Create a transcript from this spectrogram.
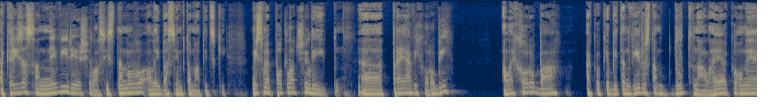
Tá kríza sa nevyriešila systémovo, ale iba symptomaticky. My sme potlačili uh, prejavy choroby, ale choroba, ako keby ten vírus tam dutnal, hej, ako on je,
